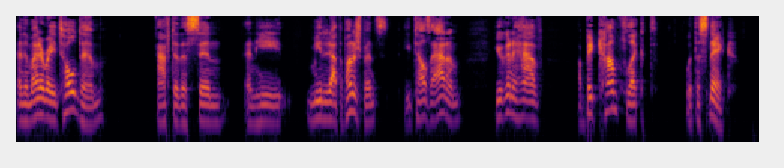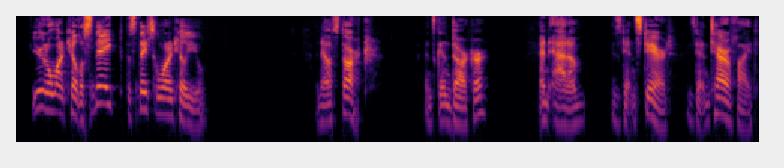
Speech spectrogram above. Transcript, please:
And they might have already told him after the sin and he meted out the punishments, he tells Adam, you're going to have a big conflict with the snake. You're going to want to kill the snake. The snake's going to want to kill you. And now it's dark and it's getting darker and Adam is getting scared. He's getting terrified.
